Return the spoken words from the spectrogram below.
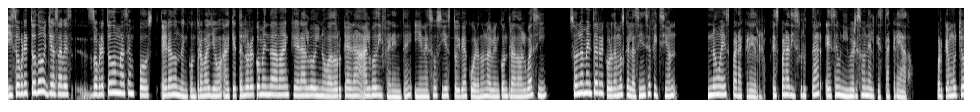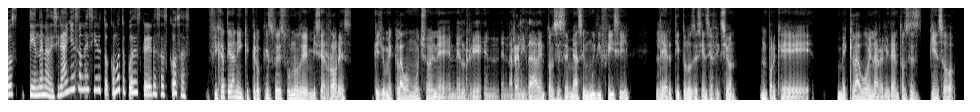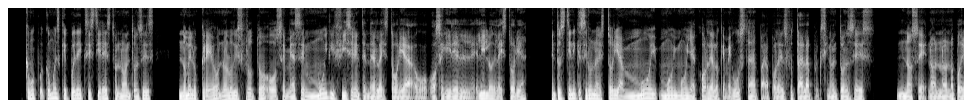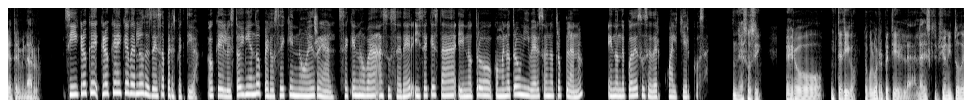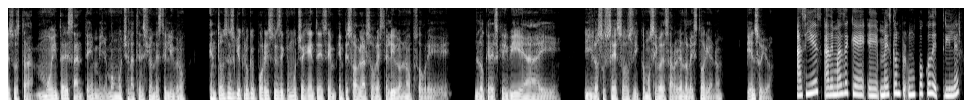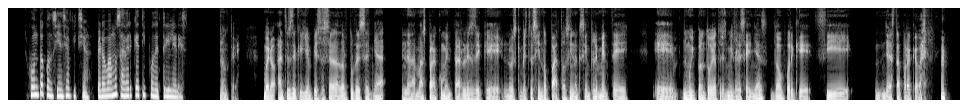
Y sobre todo, ya sabes, sobre todo más en post, era donde encontraba yo a que te lo recomendaban, que era algo innovador, que era algo diferente, y en eso sí estoy de acuerdo, no había encontrado algo así. Solamente recordemos que la ciencia ficción no es para creerlo, es para disfrutar ese universo en el que está creado. Porque muchos tienden a decir, ay, eso no es cierto, ¿cómo te puedes creer esas cosas? Fíjate, Ani, que creo que eso es uno de mis errores, que yo me clavo mucho en, en, la realidad, entonces se me hace muy difícil leer títulos de ciencia ficción, porque me clavo en la realidad, entonces pienso, ¿cómo, cómo es que puede existir esto? No, entonces no me lo creo, no lo disfruto o se me hace muy difícil entender la historia o, seguir el, hilo de la historia. Entonces tiene que ser una historia muy, muy, muy acorde a lo que me gusta para poder disfrutarla, porque si no, entonces no sé, no, no, no podría terminarlo. Sí, creo que, creo que hay que verlo desde esa perspectiva. Ok, lo estoy viendo, pero sé que no es real, sé que no va a suceder y sé que está en otro, como en otro universo, en otro plano, en donde puede suceder cualquier cosa. Eso sí, pero te digo, te vuelvo a repetir, la, descripción y todo eso está muy interesante, me llamó mucho la atención de este libro. Entonces yo creo que por eso es de que mucha gente se em, empezó a hablar sobre este libro, ¿no? Sobre lo que describía y, los sucesos y cómo se iba desarrollando la historia, ¿no? Pienso yo. Así es, además de que eh, mezcla un poco de thriller junto con ciencia ficción, pero vamos a ver qué tipo de thriller es. Ok. Bueno, antes de que ya empieces a dar tu reseña, nada más para comentarles de que no es que me esté haciendo pato, sino que simplemente eh, muy pronto voy a tres mil reseñas, ¿no? Porque sí, ya está por acabar.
